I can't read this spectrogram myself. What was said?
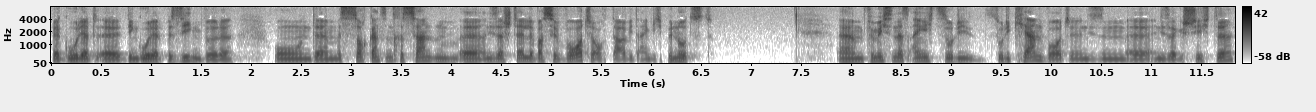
wer Goliath, äh, den Goliath besiegen würde. Und ähm, es ist auch ganz interessant äh, an dieser Stelle, was für Worte auch David eigentlich benutzt. Ähm, für mich sind das eigentlich so die, so die Kernworte in, diesem, äh, in dieser Geschichte,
